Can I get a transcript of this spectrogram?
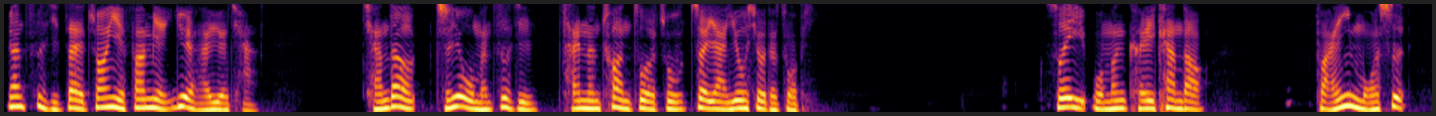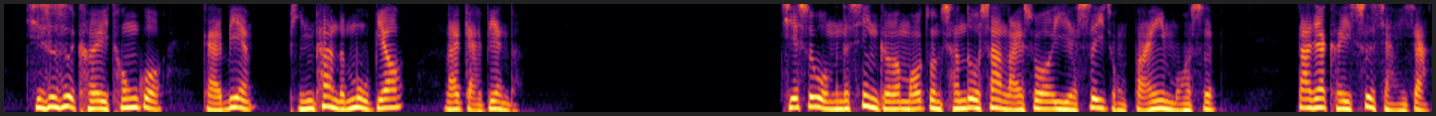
让自己在专业方面越来越强，强到只有我们自己才能创作出这样优秀的作品。所以我们可以看到，反应模式其实是可以通过改变评判的目标来改变的。其实我们的性格某种程度上来说也是一种反应模式。大家可以试想一下，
